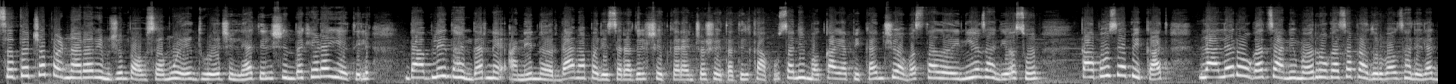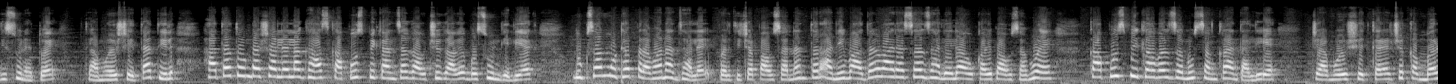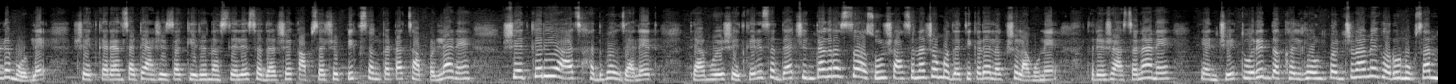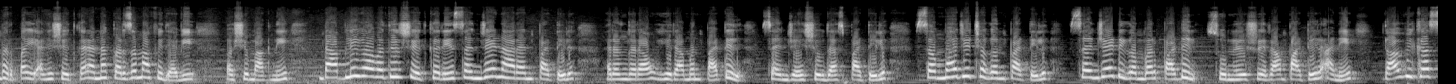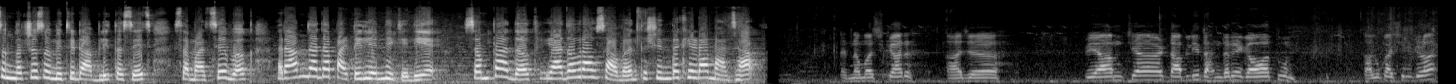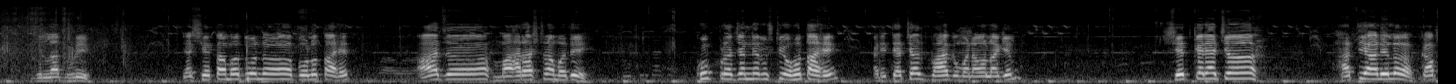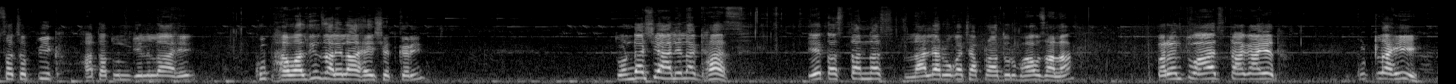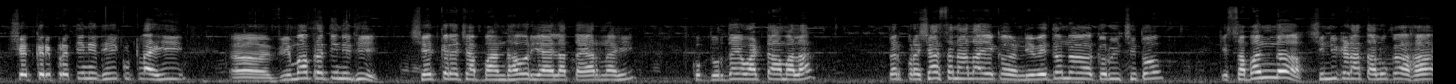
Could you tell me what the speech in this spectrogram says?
सततच्या पडणाऱ्या रिमझिम पावसामुळे धुळे जिल्ह्यातील शिंदखेडा येथील दाबले धांदरणे आणि नरडाणा परिसरातील शेतकऱ्यांच्या शेतातील कापूस आणि मका या पिकांची अवस्था दयनीय झाली असून कापूस या पिकात लाल्या रोगाचा आणि मर रोगाचा प्रादुर्भाव झालेला दिसून येतोय. त्यामुळे शेतातील हातातोंडाशी आलेला घास कापूस पिकांचा गावची गावे बसून गेली आहेत. नुकसान मोठ्या प्रमाणात झालंय. परतीच्या पावसानंतर आणि वादळ वाऱ्यासह झालेल्या अवकाळी पावसामुळे कापूस पिकावर जणू संक्रांत आली आहे ज्यामुळे शेतकऱ्यांचे कंबरडे मोडले. शेतकऱ्यांसाठी आशेचा किरण असलेले सदरचे कापसाचे पीक संकटात सापडल्याने शेतकरी आज हतबल झालेत. त्यामुळे शेतकरी सध्या चिंताग्रस्त असून शासनाच्या मदतीकडे लक्ष लागू नये. तरी शासनाने यांची त्वरित दखल घेऊन पंचनामे करून नुकसान भरपाई आणि शेतकऱ्यांना कर्जमाफी द्यावी अशी मागणी डाबली गावातील शेतकरी संजय नारायण पाटील रंगराव हिरामन पाटील संजय शिवदास पाटील संभाजी छगन पाटील संजय दिगंबर पाटील सुनील श्रीराम पाटील आणि गाव विकास संघर्ष समिती डाबली तसेच समाजसेवक रामदादा पाटील यांनी केली आहे. संपादक यादवराव सावंत शिंदखेडा माझा. नमस्कार. आज मी आमच्या डाबली धांदरे गावातून तालुका शिंदखेडा जिल्हा धुळे या शेतामधून बोलत आहेत. आज महाराष्ट्रामध्ये खूप पर्जन्यवृष्टी होत आहे आणि त्याचाच भाग म्हणावा लागेल. शेतकऱ्याचं हाती आलेलं कापसाचं पीक हातातून गेलेलं आहे. खूप हवालदिल झालेला आहे शेतकरी. तोंडाशी आलेला घास येत असतानाच लाल्या रोगाचा प्रादुर्भाव झाला. परंतु आज तागायत कुठलाही शेतकरी प्रतिनिधी कुठलाही विमा प्रतिनिधी शेतकऱ्याच्या बांधावर यायला तयार नाही. खूप दुर्दैव वाटतं आम्हाला. तर प्रशासनाला एक निवेदन करू इच्छितो की सबंध शिंदखेडा तालुका हा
